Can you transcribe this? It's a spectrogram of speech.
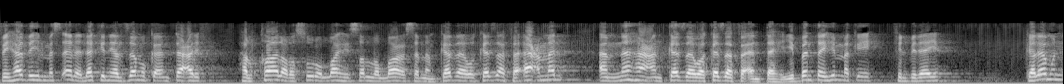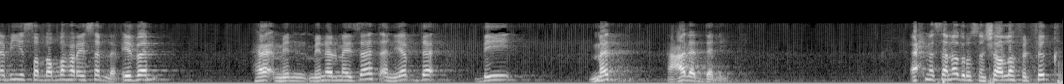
في هذه المسألة لكن يلزمك أن تعرف هل قال رسول الله صلى الله عليه وسلم كذا وكذا فأعمل أم نهى عن كذا وكذا فأنتهي. يبقى أنت يهمك إيه في البداية؟ كلام النبي صلى الله عليه وسلم. إذا من من الميزات أن يبدأ بمد على الدليل. إحنا سندرس إن شاء الله في الفقه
